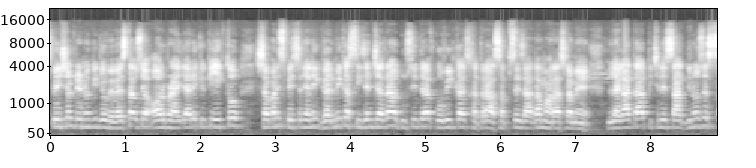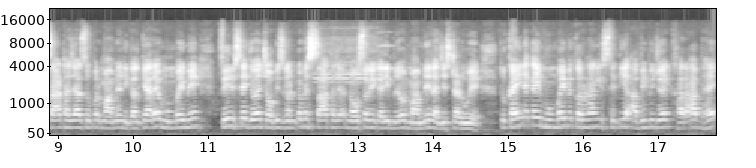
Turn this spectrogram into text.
स्पेशल ट्रेनों की जो व्यवस्था है उसे और बढ़ाई जा रही है, क्योंकि एक तो समर स्पेशल यानी गर्मी का सीज़न चल रहा है और दूसरी तरफ़ कोविड का खतरा सबसे ज़्यादा महाराष्ट्र में है। लगातार पिछले सात दिनों से साठ हज़ार से ऊपर मामले निकल के आ रहे हैं। मुंबई में फिर से जो है चौबीस घंटों में सात हज़ार नौ सौ के करीब जो मामले रजिस्टर्ड हुए। तो कहीं ना कहीं मुंबई में कोरोना की स्थिति अभी भी जो है खराब है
